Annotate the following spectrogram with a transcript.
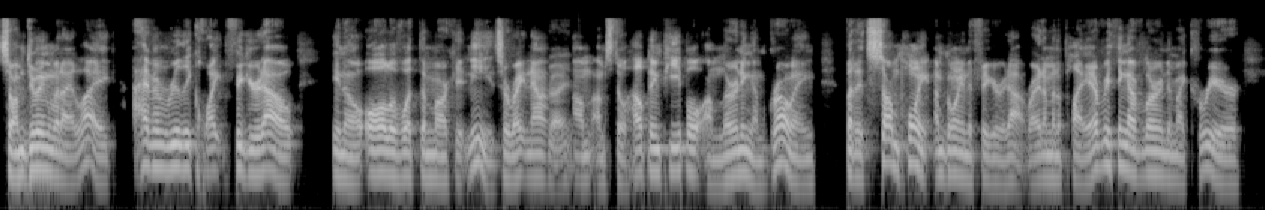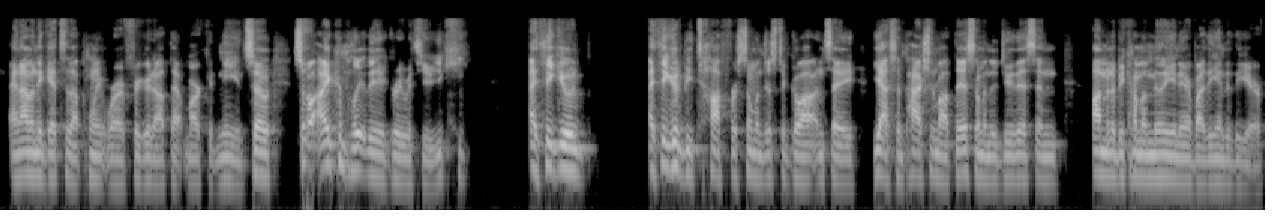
so i'm doing what i like i haven't really quite figured out you know all of what the market needs so right now right. I'm, I'm still helping people i'm learning i'm growing but at some point i'm going to figure it out right i'm going to apply everything i've learned in my career and I'm going to get to that point where I figured out that market need. So, so I completely agree with you. You, keep, I think it would, I think it would be tough for someone just to go out and say, "Yes, I'm passionate about this. I'm going to do this, and I'm going to become a millionaire by the end of the year."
